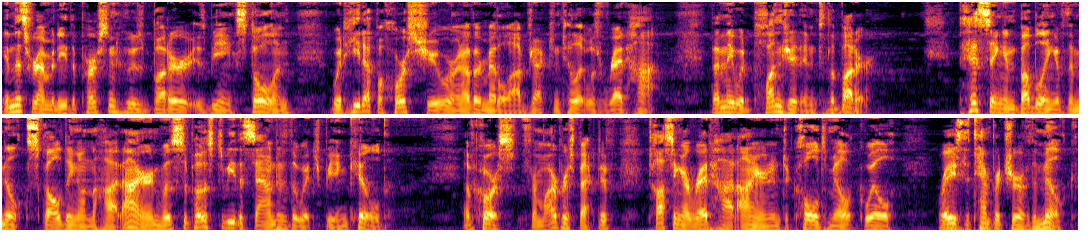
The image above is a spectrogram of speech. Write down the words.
In this remedy, the person whose butter is being stolen would heat up a horseshoe or another metal object until it was red hot. Then they would plunge it into the butter. The hissing and bubbling of the milk scalding on the hot iron was supposed to be the sound of the witch being killed. Of course, from our perspective, tossing a red hot iron into cold milk will raise the temperature of the milk,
